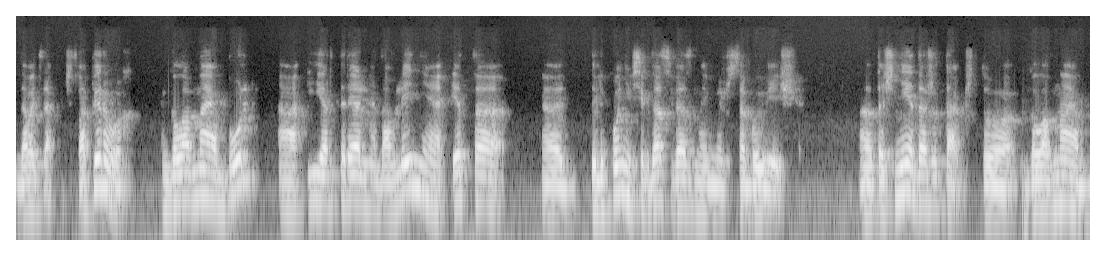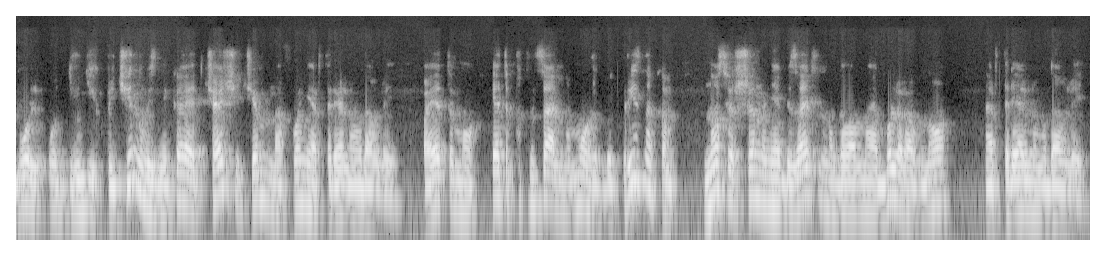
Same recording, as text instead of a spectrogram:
давайте так. Во-первых, головная боль и артериальное давление – это далеко не всегда связанные между собой вещи. Точнее даже так, что головная боль от других причин возникает чаще, чем на фоне артериального давления. Поэтому это потенциально может быть признаком, но совершенно не обязательно головная боль равно артериальному давлению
